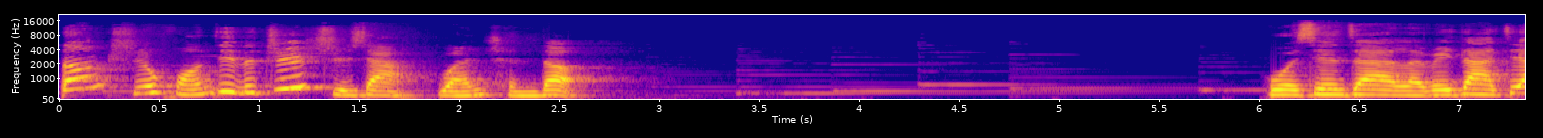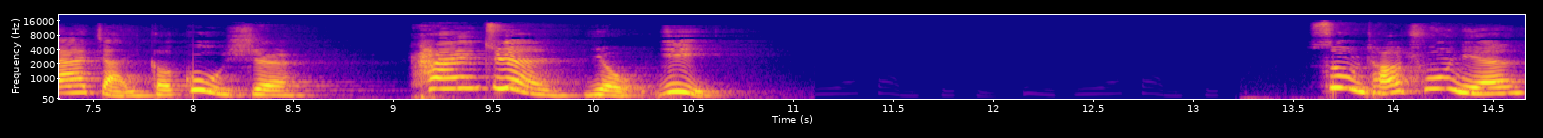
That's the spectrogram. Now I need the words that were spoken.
当时皇帝的支持下完成的。我现在来为大家讲一个故事，《开卷有益》。宋朝初年，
